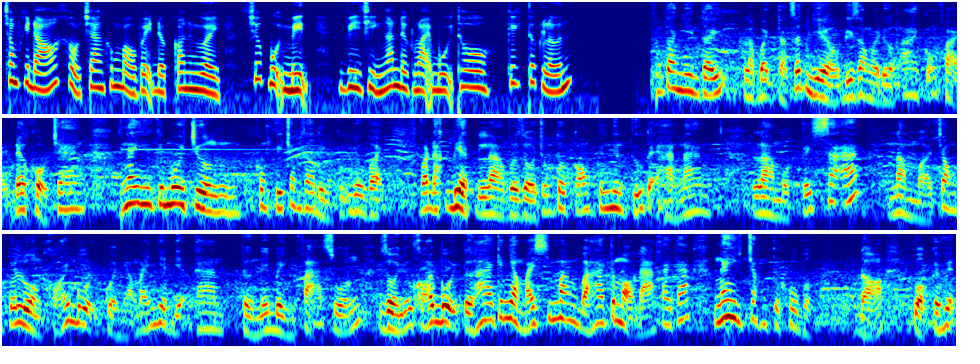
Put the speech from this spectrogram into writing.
Trong khi đó, khẩu trang không bảo vệ được con người trước bụi mịn vì chỉ ngăn được loại bụi thô, kích thước lớn. Chúng ta nhìn thấy là bệnh tật rất nhiều, đi ra ngoài đường ai cũng phải đeo khẩu trang. Ngay cái môi trường không khí trong gia đình cũng như vậy. Và đặc biệt là vừa rồi chúng tôi có một cái nghiên cứu tại Hà Nam là một cái xã nằm ở trong cái luồng khói bụi của nhà máy nhiệt điện than từ Ninh Bình phả xuống rồi những khói bụi từ hai cái nhà máy xi măng và hai cái mỏ đá khai thác ngay trong cái khu vực đó của cái huyện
